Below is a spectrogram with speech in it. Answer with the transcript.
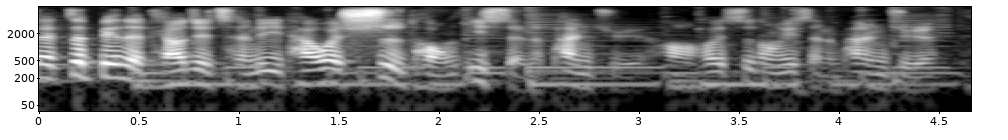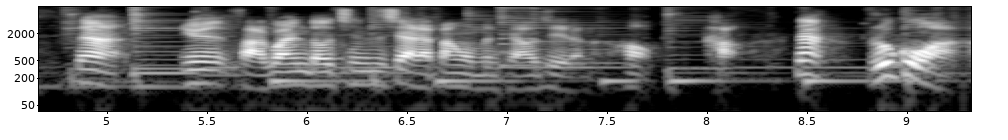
在这边的调解成立，他会视同一审的判决，哈，会视同一审的判决。那因为法官都亲自下来帮我们调解了嘛，哈，好。那如果啊，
